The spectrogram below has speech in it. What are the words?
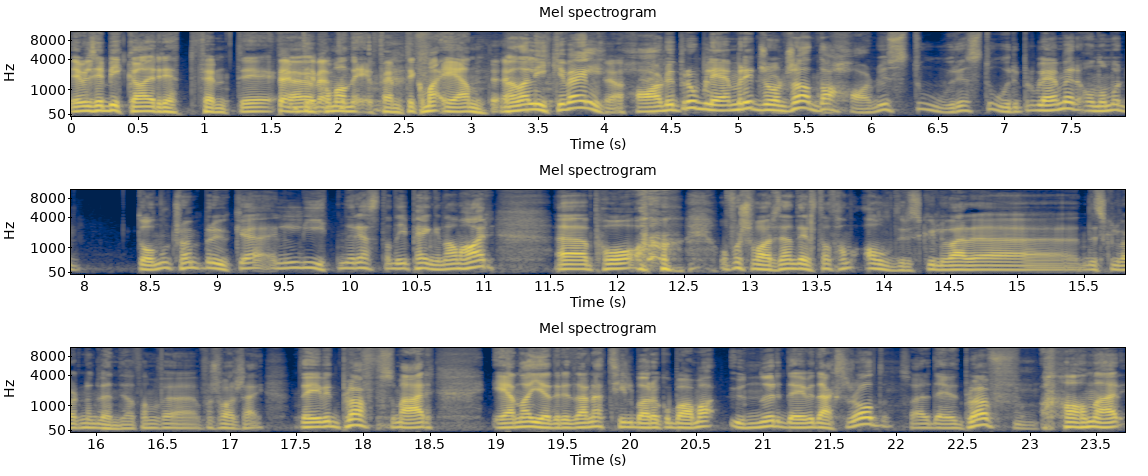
Det vil si bikka rett 50, 50, eh, 50,1. Men allikevel, har du problemer i Georgia, da har du store, store problemer. Og nå må Donald Trump bruke en liten rest av de pengene han har, eh, på å forsvare seg en delstat han aldri skulle være Det skulle vært nødvendig at han forsvarer seg. David Pluff, som er en av jedridderne til Barack Obama under David Axelrod, så er det David Pluff. Han er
